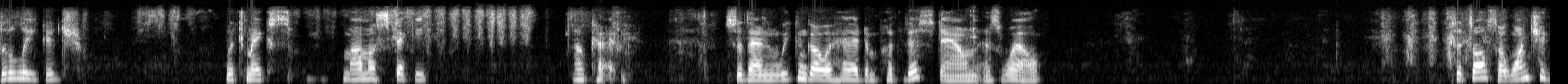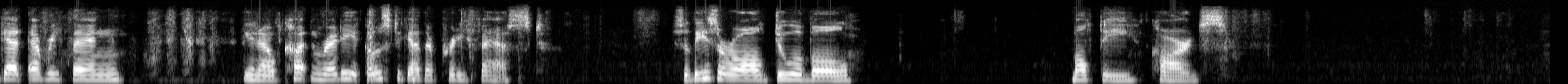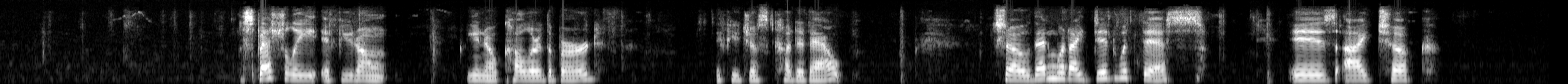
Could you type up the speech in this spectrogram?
little leakage, which makes mama sticky. Okay, so then we can go ahead and put this down as well. So it's also, once you get everything, you know, cut and ready, it goes together pretty fast. So these are all doable multi cards. Especially if you don't, you know, color the bird, if you just cut it out. So then what I did with this is I took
